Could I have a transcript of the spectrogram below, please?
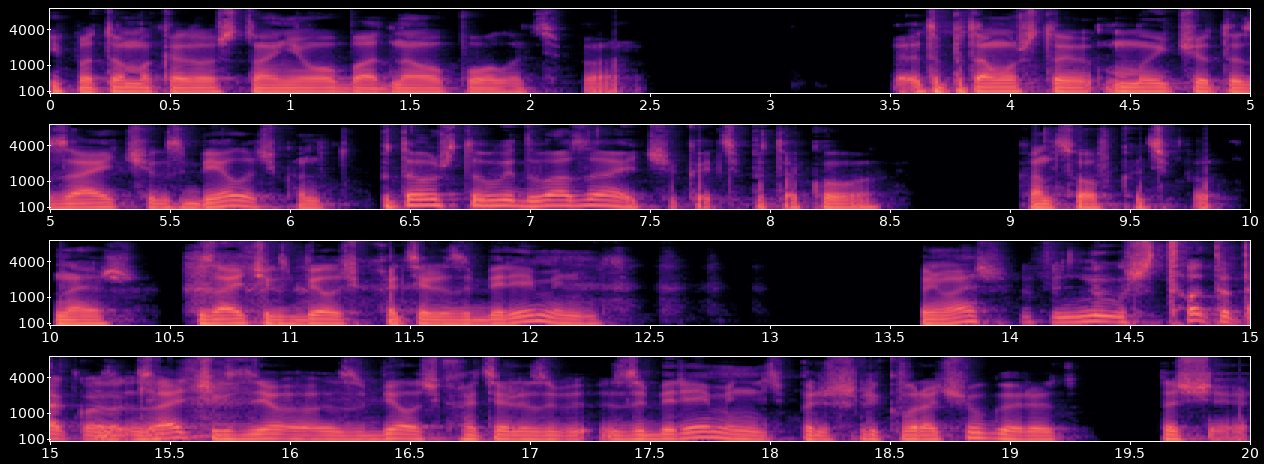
И потом оказалось, что они оба одного пола, типа. Это потому что мы что-то зайчик с белочкой? Потому что вы два зайчика, типа такого. Концовка, типа, знаешь. Зайчик с белочкой хотели забеременеть. Понимаешь? Ну, что-то такое. окей. Зайчик с, белочкой хотели заб- забеременеть, пришли к врачу, говорят, точнее,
